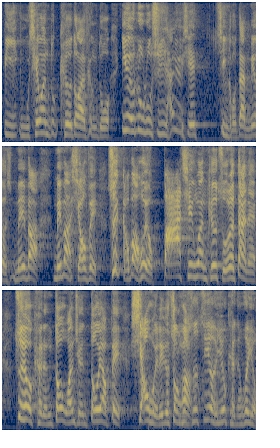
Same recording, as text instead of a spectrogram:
比五千万多颗都还更多，因为陆陆续续还有一些。进口蛋没有没办法没办法消费，所以搞不好会有八千万颗左右的蛋呢，最后可能都完全都要被销毁的一个状况。你说最后有可能会有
